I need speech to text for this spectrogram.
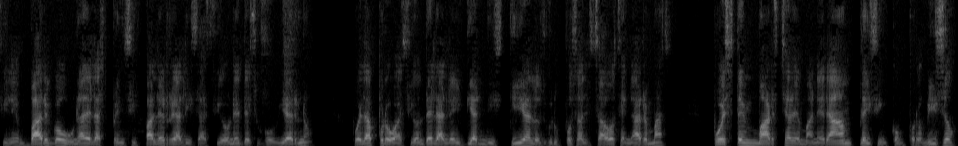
Sin embargo, una de las principales realizaciones de su gobierno fue la aprobación de la ley de amnistía a los grupos alzados en armas, puesta en marcha de manera amplia y sin compromiso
